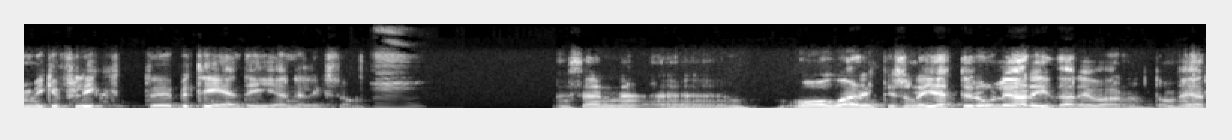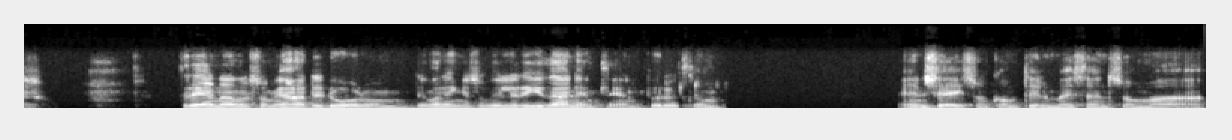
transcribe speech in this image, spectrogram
mycket flyktbeteende i henne liksom. Mm. Men sen och var inte sådana jätteroliga riddare, det var de här tränarna som jag hade då, de, det var ingen som ville rida henne egentligen förutom en tjej som kom till mig sen som uh,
